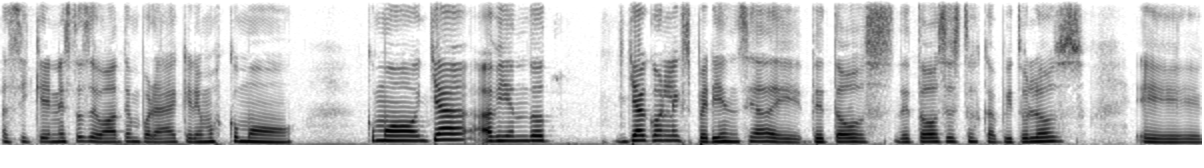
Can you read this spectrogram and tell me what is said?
Así que en esta segunda temporada queremos como, como ya habiendo, ya con la experiencia de, de todos, de todos estos capítulos, eh,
